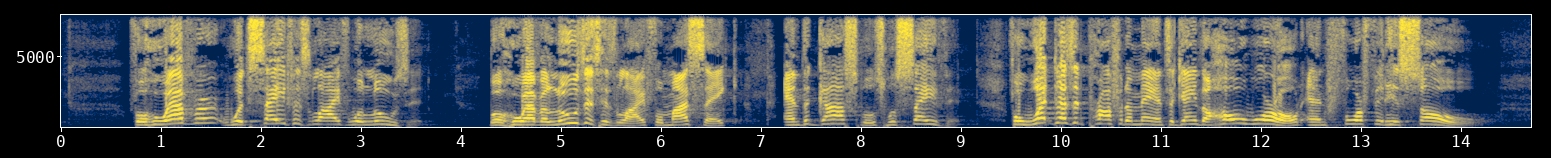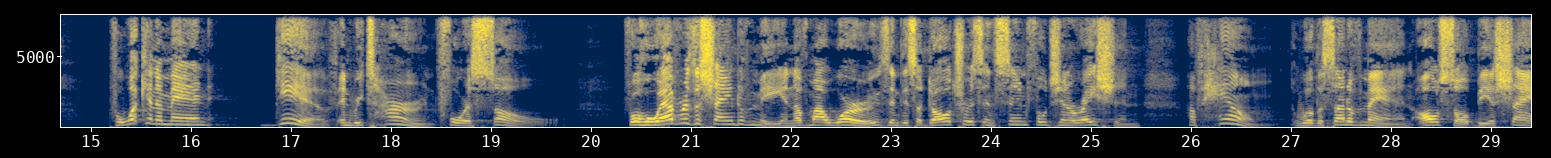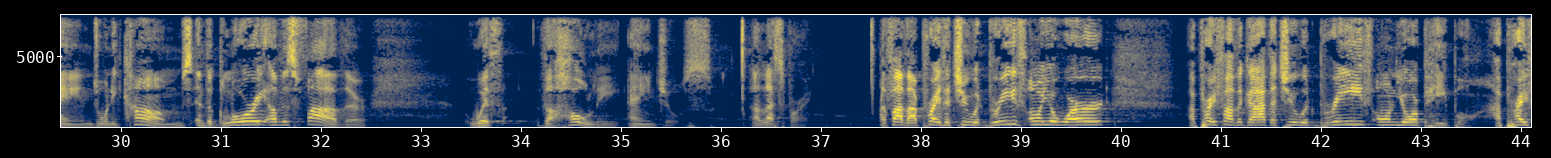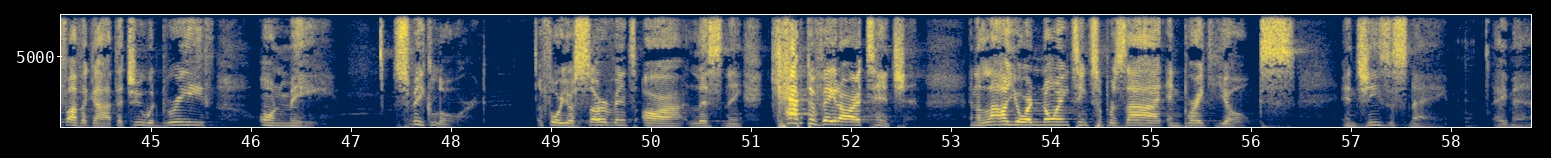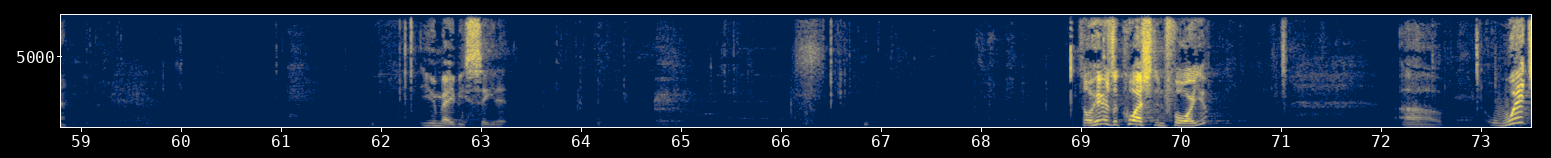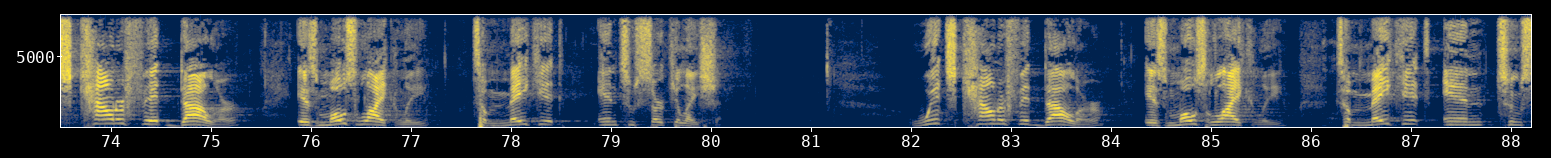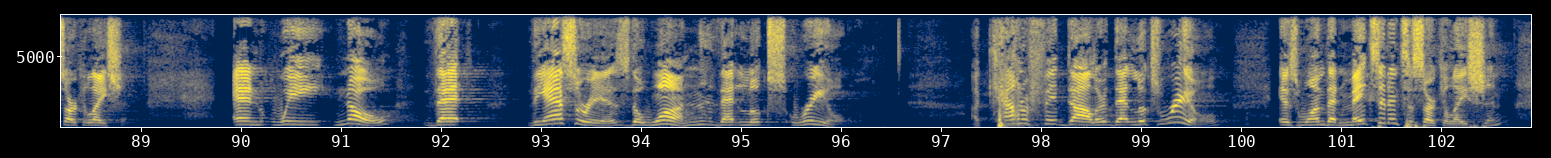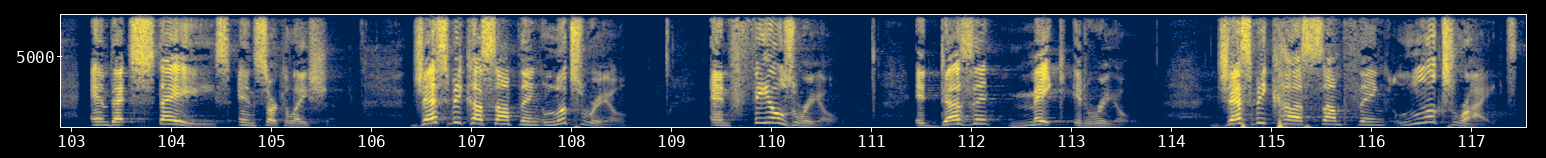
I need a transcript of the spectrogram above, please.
For whoever would save his life will lose it. But whoever loses his life for my sake and the gospel's will save it. For what does it profit a man to gain the whole world and forfeit his soul? For what can a man give in return for his soul? For whoever is ashamed of me and of my words in this adulterous and sinful generation, of him will the Son of Man also be ashamed when he comes in the glory of his Father with the holy angels. Uh, let's pray. Uh, Father, I pray that you would breathe on your word. I pray, Father God, that you would breathe on your people. I pray, Father God, that you would breathe on me. Speak, Lord, for your servants are listening. Captivate our attention and allow your anointing to preside and break yokes. In Jesus' name, amen. You may be seated. So here's a question for you uh, Which counterfeit dollar is most likely to make it into circulation? Which counterfeit dollar is most likely to make it into circulation? And we know that the answer is the one that looks real. A counterfeit dollar that looks real is one that makes it into circulation and that stays in circulation. Just because something looks real and feels real, it doesn't make it real just because something looks right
